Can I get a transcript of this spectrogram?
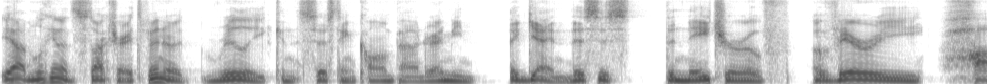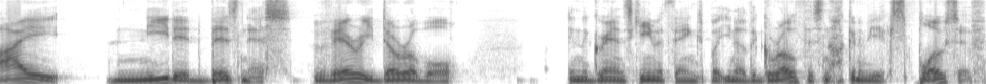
Yeah i'm looking at the stock chart. It's been a really consistent compounder. I mean again this is the nature of a very high needed business, very durable in the grand scheme of things. But you know, the growth is not going to be explosive.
